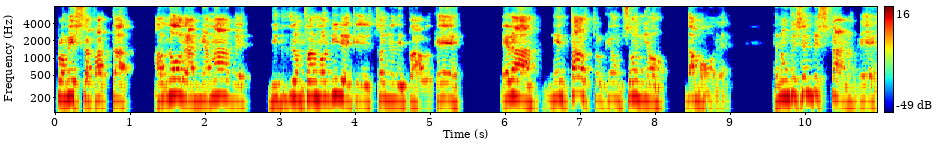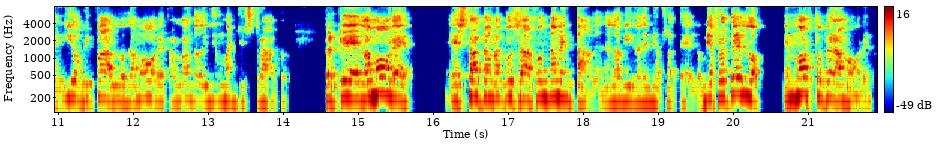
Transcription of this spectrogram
promessa fatta allora a mia madre di non far morire che il sogno di Paolo, che era nient'altro che un sogno d'amore. E non vi sembri strano che io vi parlo d'amore parlando di un magistrato, perché l'amore è stata una cosa fondamentale nella vita di mio fratello. Mio fratello è morto per amore.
